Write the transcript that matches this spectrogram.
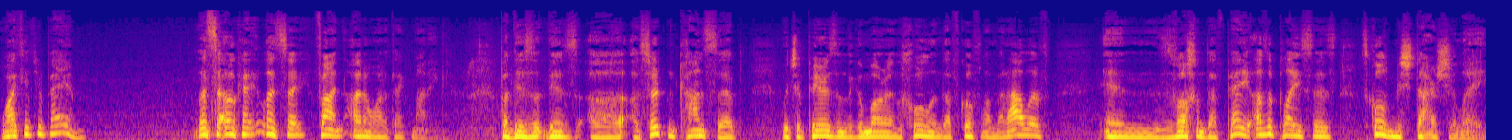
Why can't you pay him? Let's say okay. Let's say fine. I don't want to take money, but there's a, there's a, a certain concept which appears in the Gemara in Chul and Daf Kuflam and Aleph, in Zvach Daf Pei, other places. It's called Mishtar Shalei.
